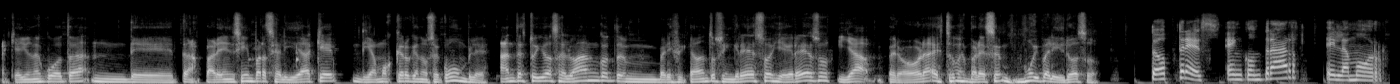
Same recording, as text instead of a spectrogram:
Aquí hay una cuota mm, de transparencia e imparcialidad que, digamos, creo que no se cumple. Antes tú ibas al banco, te verificaban tus ingresos y egresos y ya, pero ahora esto me parece muy peligroso. Top 3. Encontrar el amor.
